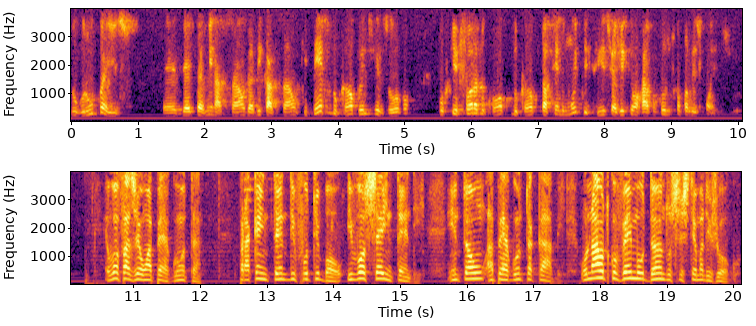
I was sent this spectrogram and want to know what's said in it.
do grupo é isso: é determinação, dedicação, que dentro do campo eles resolvam porque fora do campo do campo está sendo muito difícil a gente honrar com todos os compromissos com eles. Eu vou fazer uma pergunta para quem entende de futebol e você entende. Então a pergunta cabe. O Náutico vem mudando o sistema de jogo.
